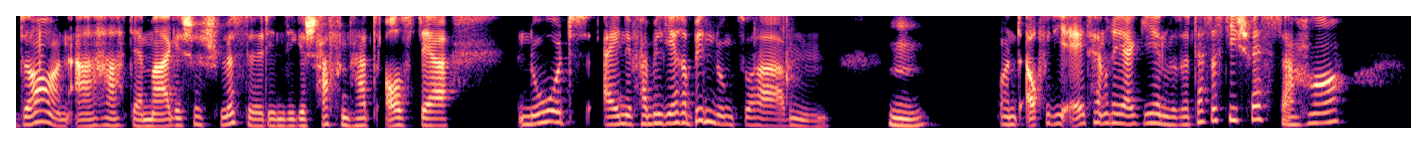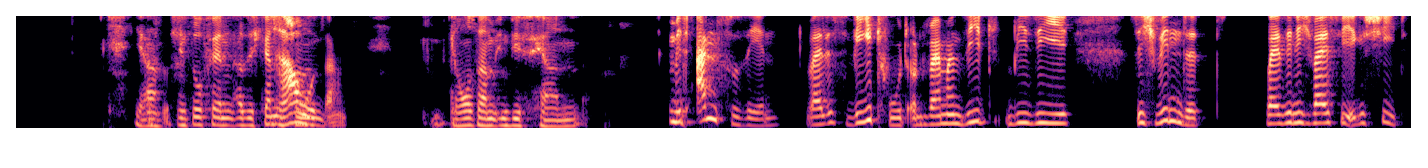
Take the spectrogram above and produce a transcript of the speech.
Dawn, aha, der magische Schlüssel, den sie geschaffen hat, aus der Not eine familiäre Bindung zu haben. Hm. Und auch wie die Eltern reagieren. Wir so, das ist die Schwester, huh? Ja, insofern, also ich kann grausam. das schon grausam inwiefern mit anzusehen, weil es weh tut und weil man sieht, wie sie sich windet, weil sie nicht weiß, wie ihr geschieht.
